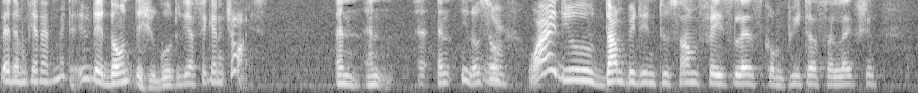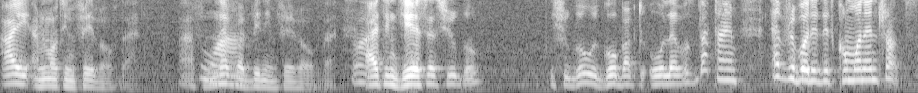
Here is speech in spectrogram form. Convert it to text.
let them get admitted. If they don't, they should go to their second choice. And and and you know, so Yeah. why do you dump it into some faceless computer selection? I am not in favor of that. I've Wow. never been in favor of that. Wow. I think JSS should go. It should go. We go back to O levels. That time, everybody did common entrance,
